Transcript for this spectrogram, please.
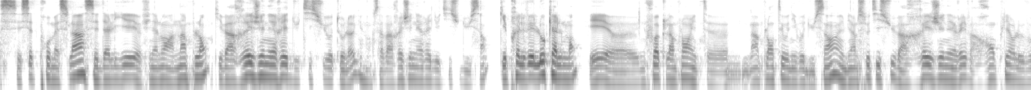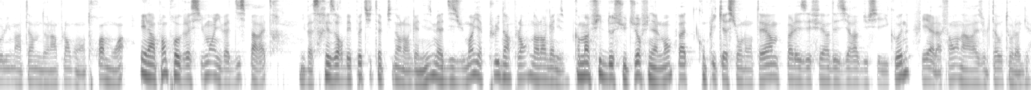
c'est cette promesse-là, c'est d'allier finalement un implant qui va régénérer du tissu autologue, donc ça va régénérer du tissu du sein, qui est prélevé localement. Et euh, une fois que l'implant est euh, implanté au niveau du sein, eh bien ce tissu va régénérer, va remplir le volume interne de l'implant pendant trois mois. Et l'implant progressivement, il va disparaître. Il va se résorber petit à petit dans l'organisme et à 18 mois, il n'y a plus d'implant dans l'organisme. Comme un fil de suture finalement, pas de complications long terme, pas les effets indésirables du silicone et à la fin, on a un résultat autologue.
